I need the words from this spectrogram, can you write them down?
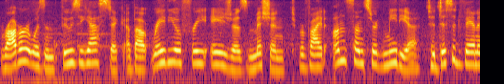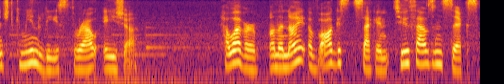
Robert was enthusiastic about Radio Free Asia's mission to provide uncensored media to disadvantaged communities throughout Asia. However, on the night of August 2, 2006,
